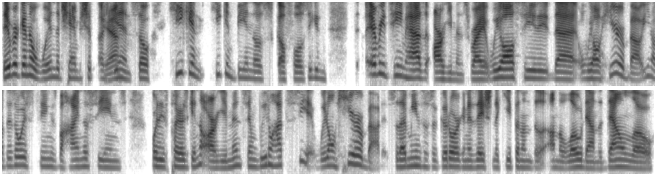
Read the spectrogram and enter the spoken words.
They were going to win the championship again. Yeah. So he can he can be in those scuffles. He can. Every team has arguments, right? We all see that. We all hear about. You know, there's always things behind the scenes where these players get into arguments, and we don't have to see it. We don't hear about it. So that means it's a good organization to keep it on the on the low down, the down low.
